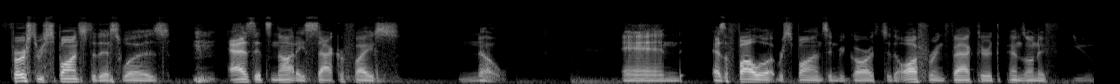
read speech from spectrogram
first response to this was as it's not a sacrifice, no. And as a follow up response in regards to the offering factor, it depends on if you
